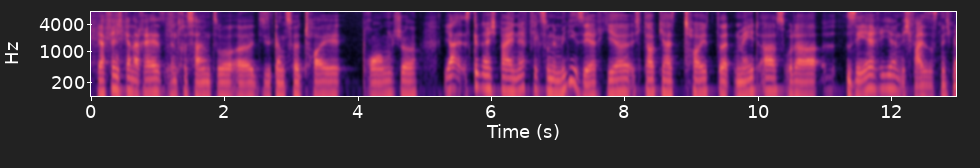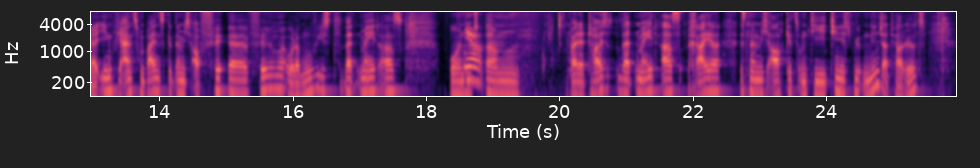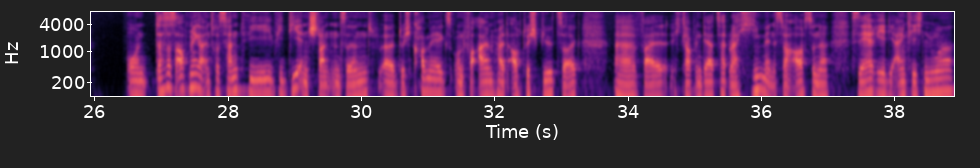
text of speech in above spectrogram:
Ja, finde ich generell interessant, so äh, diese ganze Toy-Branche. Ja, es gibt nämlich bei Netflix so eine Miniserie, ich glaube, die heißt Toys That Made Us oder äh, Serien, ich weiß es nicht mehr. Irgendwie eins von beiden. Es gibt nämlich auch Fi äh, Filme oder Movies That Made Us. Und ja. ähm, bei der Toys That Made Us Reihe ist nämlich auch, geht es um die Teenage Mutant Ninja Turtles. Und das ist auch mega interessant, wie, wie die entstanden sind, äh, durch Comics und vor allem halt auch durch Spielzeug. Äh, weil ich glaube, in der Zeit, oder He-Man ist doch auch so eine Serie, die eigentlich nur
